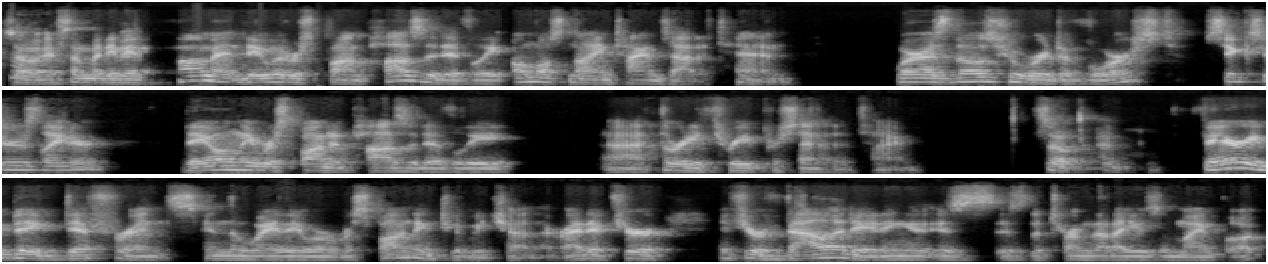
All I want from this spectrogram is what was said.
So if somebody made a comment, they would respond positively almost nine times out of 10. Whereas those who were divorced six years later, they only responded positively uh, 33% of the time. So a very big difference in the way they were responding to each other, right? If you're if you're validating is is the term that I use in my book.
